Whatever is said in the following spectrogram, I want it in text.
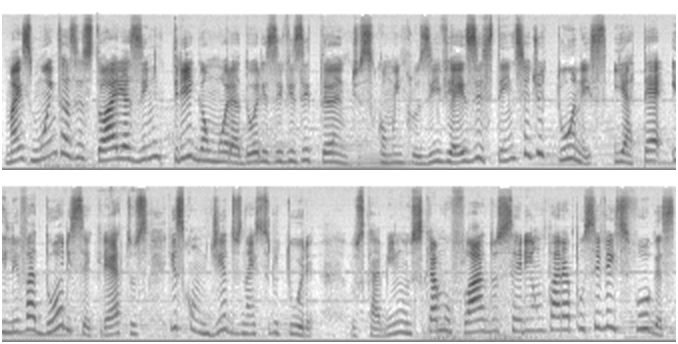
Mas muitas histórias intrigam moradores e visitantes, como inclusive a existência de túneis e até elevadores secretos escondidos na estrutura. Os caminhos camuflados seriam para possíveis fugas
